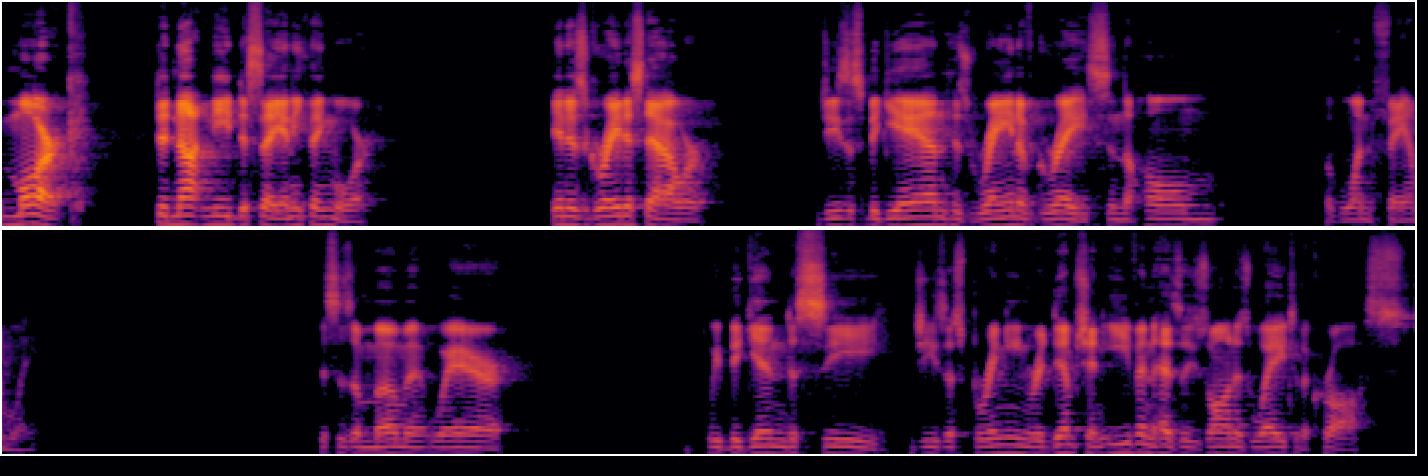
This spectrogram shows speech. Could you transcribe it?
Mark did not need to say anything more. In his greatest hour, Jesus began his reign of grace in the home of one family. This is a moment where we begin to see Jesus bringing redemption even as he's on his way to the cross.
